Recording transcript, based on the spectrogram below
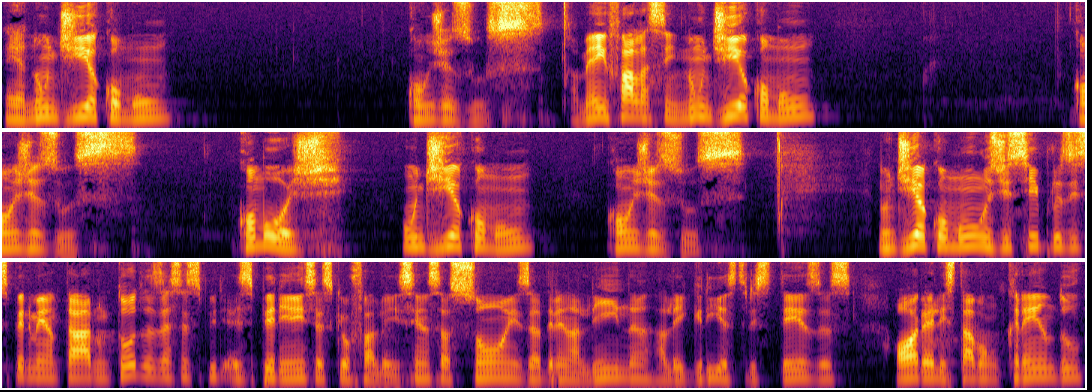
é num dia comum com Jesus. Amém? Fala assim, num dia comum com Jesus. Como hoje, um dia comum com Jesus. Num dia comum, os discípulos experimentaram todas essas experiências que eu falei: sensações, adrenalina, alegrias, tristezas. Ora, eles estavam crendo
